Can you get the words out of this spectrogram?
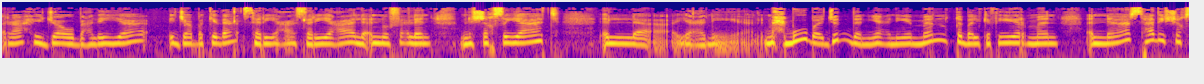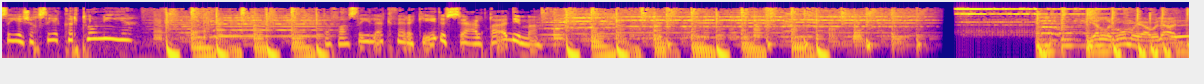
راح يجاوب علي إجابة كذا سريعة سريعة لأنه فعلا من الشخصيات يعني المحبوبة جدا يعني من قبل كثير من الناس. هذه الشخصية شخصية كرتونية. تفاصيل أكثر أكيد الساعة القادمة. يلا قوموا يا ولاد.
